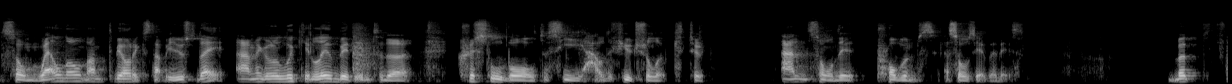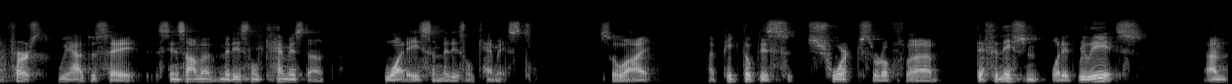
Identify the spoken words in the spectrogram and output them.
some well-known antibiotics that we use today, and we're going to look a little bit into the crystal ball to see how the future look too, and some of the problems associated with this. But first, we have to say, since I'm a medicinal chemist, then, what is a medicinal chemist? So I, I picked up this short sort of uh, definition, what it really is. And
